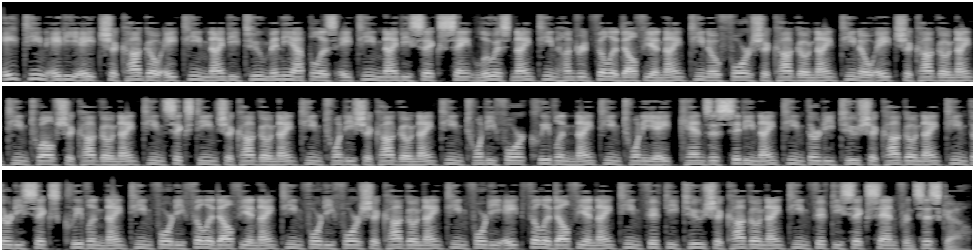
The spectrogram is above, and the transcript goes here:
1888 Chicago 1892 Minneapolis 1896 St. Louis 1900 Philadelphia 1904 Chicago 1908 Chicago 1912 Chicago 1916 Chicago 1920 Chicago 1924 Cleveland 1928 Kansas City 1932 Chicago 1936 Cleveland 1940 Philadelphia 1944 Chicago 1948 Philadelphia 1952 Chicago 1956 San Francisco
